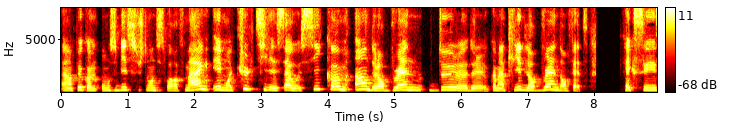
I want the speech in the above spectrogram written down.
un peu comme 11 bits justement d'Histoire of Mine, et moi cultiver ça aussi comme un de leurs brands, de, comme un pilier de leur brand en fait. Fait que c'est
